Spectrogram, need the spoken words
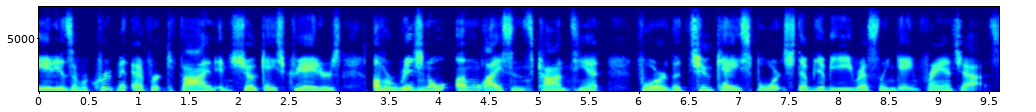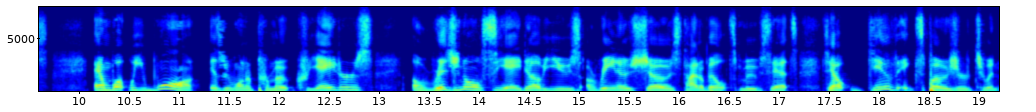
it is a recruitment effort to find and showcase creators of original unlicensed content for the 2K Sports WWE wrestling game franchise. And what we want is we want to promote creators, original CAWs, arenas, shows, title belts, movesets to help give exposure to an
